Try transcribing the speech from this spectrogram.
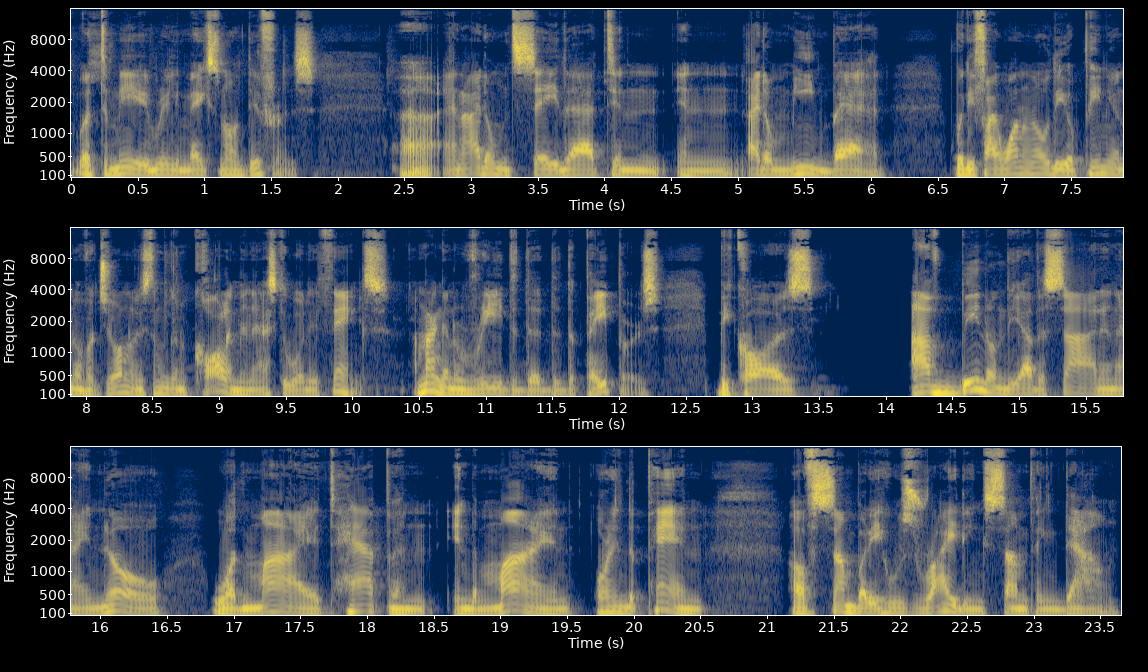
but to me, it really makes no difference. Uh, and I don't say that in in I don't mean bad. But if I want to know the opinion of a journalist, I'm going to call him and ask him what he thinks. I'm not going to read the, the, the papers because I've been on the other side and I know what might happen in the mind or in the pen of somebody who's writing something down.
